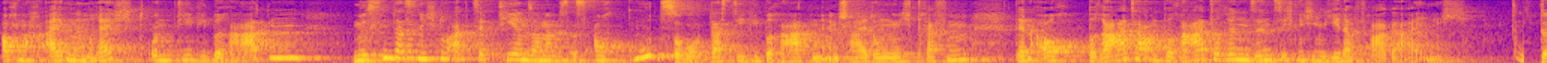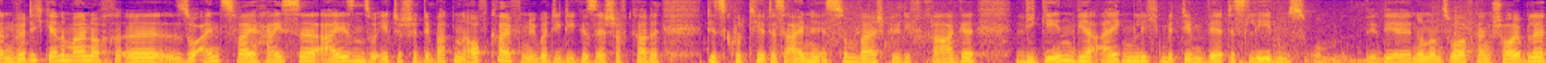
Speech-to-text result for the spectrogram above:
auch nach eigenem Recht. Und die, die beraten, müssen das nicht nur akzeptieren, sondern es ist auch gut so, dass die, die beraten, Entscheidungen nicht treffen. Denn auch Berater und Beraterinnen sind sich nicht in jeder Frage einig. Dann würde ich gerne mal noch äh, so ein, zwei heiße Eisen, so ethische Debatten aufgreifen, über die die Gesellschaft gerade diskutiert. Das eine ist zum Beispiel die Frage, wie gehen wir eigentlich mit dem Wert des Lebens um? Wir, erinnern uns, Wolfgang Schäuble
